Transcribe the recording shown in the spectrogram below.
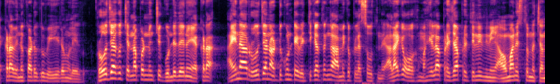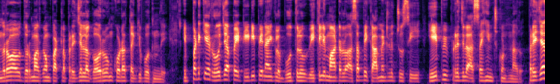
ఎక్కడా వెనుకడుగు వేయడం లేదు. రోజాకు చిన్నప్పటి నుంచి గుండెదైనం ఎక్కడ అయినా రోజాను అడ్డుకుంటే వ్యక్తిగతంగా ఆమెకు ప్లస్ అవుతుంది. అలాగే ఒక మహిళా ప్రజాప్రతినిధిని అవమానిస్తున్న చంద్రబాబు దుర్మార్గం పట్ల ప్రజల గౌరవం కూడా తగ్గిపోతుంది. ఇప్పటికే రోజాపై టీడీపీ నాయకుల బూతులు వెకిలి మాటలు అసభ్య కామెంట్లు చూసి ఏపీ ప్రజలు అసహించుకుంటున్నారు. ప్రజా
